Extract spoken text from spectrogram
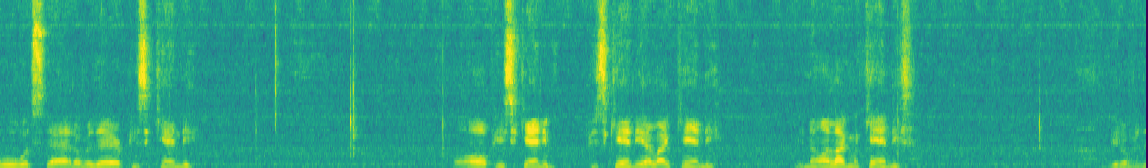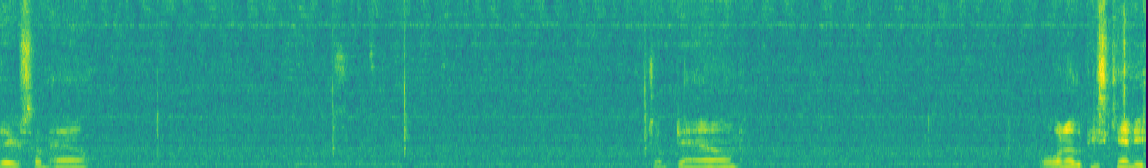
Ooh, what's that over there? Piece of candy. Oh, piece of candy. Piece of candy. I like candy. You know I like my candies. Get over there somehow. Jump down. Oh, another piece of candy.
